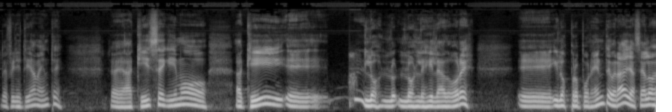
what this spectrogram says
definitivamente. aquí seguimos, aquí eh, los, los legisladores eh, y los proponentes, ¿verdad? Ya sean los,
